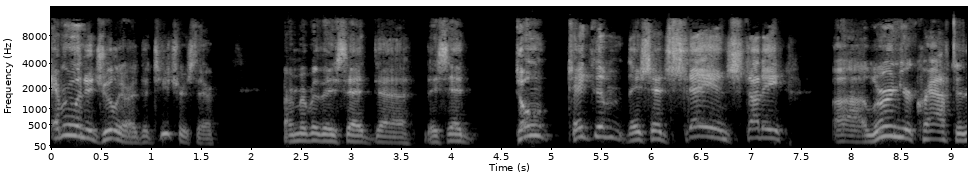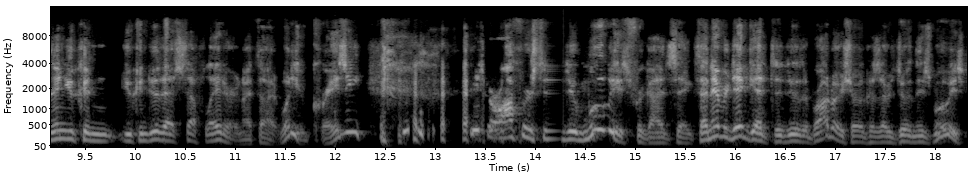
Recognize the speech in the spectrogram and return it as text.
everyone at Juilliard, the teachers there. I remember they said uh, they said don't take them. They said stay and study uh, learn your craft and then you can you can do that stuff later. And i thought what are you crazy? These are offers to do movies for god's sakes. I never did get to do the broadway show because i was doing these movies.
